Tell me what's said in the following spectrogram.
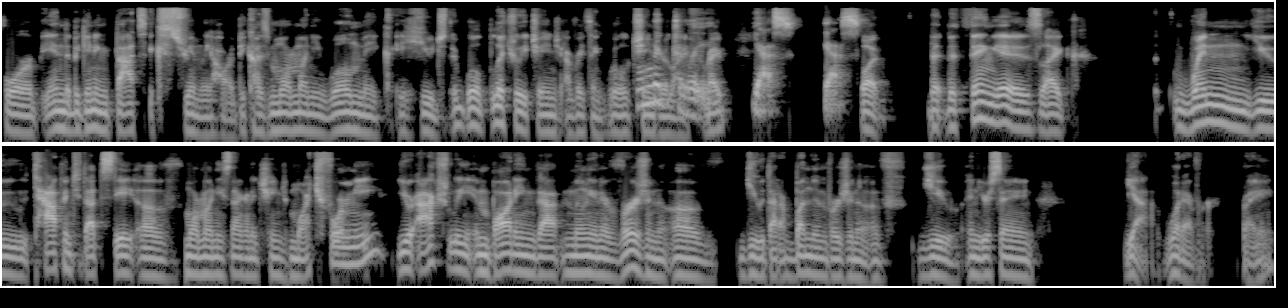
for in the beginning, that's extremely hard because more money will make a huge, it will literally change everything, will change your life, right? Yes. Yes. But the, the thing is, like, when you tap into that state of more money is not going to change much for me, you're actually embodying that millionaire version of you, that abundant version of you. And you're saying, yeah, whatever, right?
